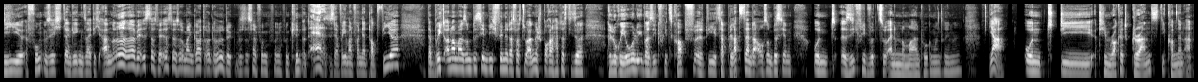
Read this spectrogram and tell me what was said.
Die funken sich dann gegenseitig an, äh, wer ist das, wer ist das, oh mein Gott, und der- was ist das für ein, Kind? Und äh, das ist ja jemand von der Top 4. Da bricht auch noch mal so ein bisschen, wie ich finde, das, was du angesprochen hattest, diese Gloriole über Siegfrieds Kopf, die zerplatzt dann da auch so ein bisschen und Siegfried wird zu einem normalen Pokémon-Trainer. Ja, und die Team Rocket Grunts, die kommen dann an.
